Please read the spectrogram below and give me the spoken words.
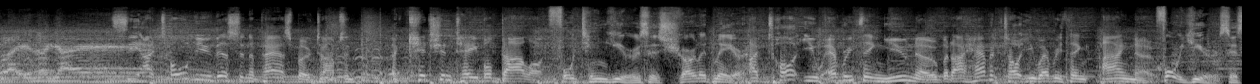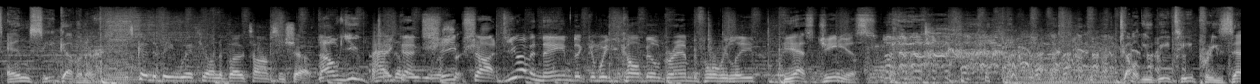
play the game! See, I told you this in the past, Bo Thompson. A kitchen table dialogue. 14 years as Charlotte mayor. I've taught you everything you know, but I haven't taught you everything I know. Four years as NC governor. It's good to be with you on the Bo Thompson Show. Oh, you take that cheap shot. Do you have a name that we can call Bill Graham before we leave? Yes, genius. WBT presents.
